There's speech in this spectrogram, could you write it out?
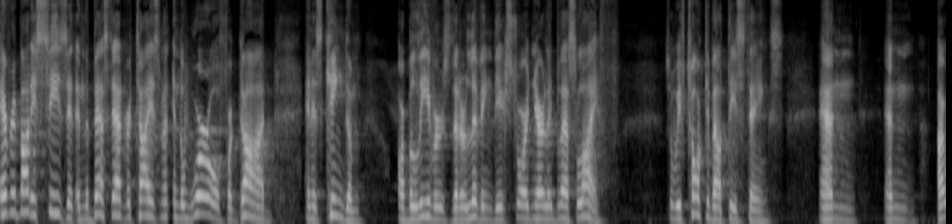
Everybody sees it, and the best advertisement in the world for God and His kingdom are believers that are living the extraordinarily blessed life. So we've talked about these things. And, and I,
